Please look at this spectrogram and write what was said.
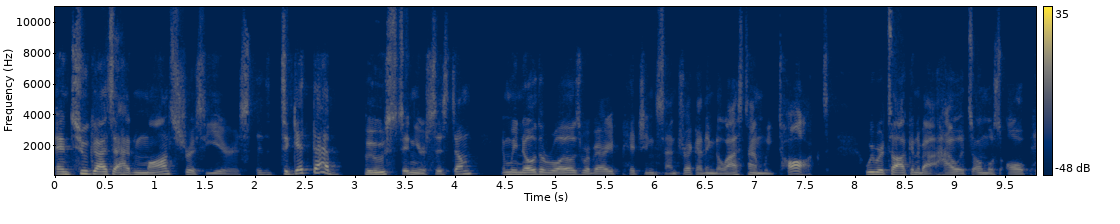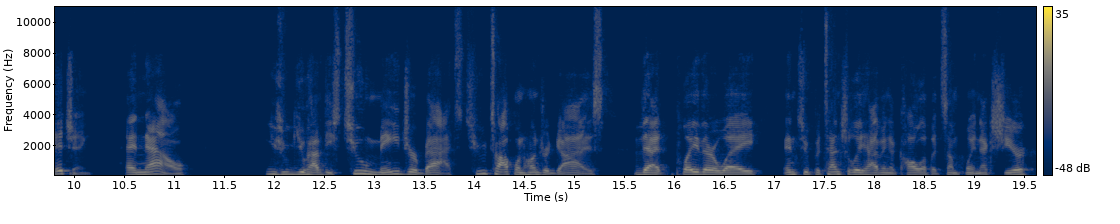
and two guys that had monstrous years. To get that boost in your system, and we know the Royals were very pitching centric. I think the last time we talked, we were talking about how it's almost all pitching, and now you you have these two major bats, two top 100 guys that play their way into potentially having a call up at some point next year.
